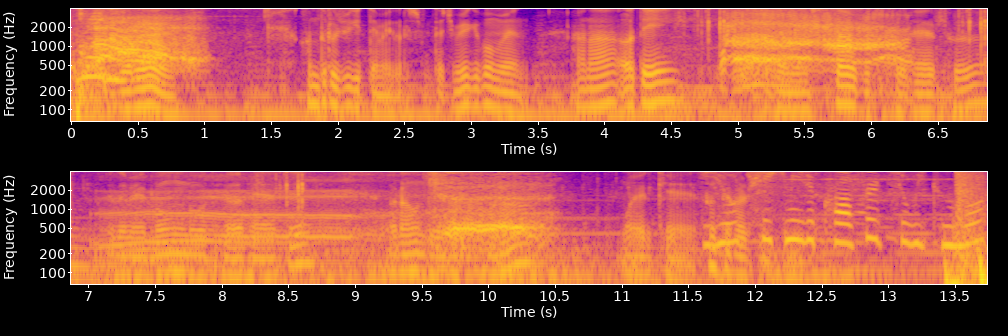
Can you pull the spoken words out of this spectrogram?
이거를 흔들어 주기 때문에 그렇습니다. 지금 여기 보면 하나 어데이, 그다음에 스타일 부터 헬프, 그다음에 롱로드 헤드, 어라운드 헤드, 뭐 이렇게 You'll 선택할 수 take 있습니다. me to Crawford so we can look?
